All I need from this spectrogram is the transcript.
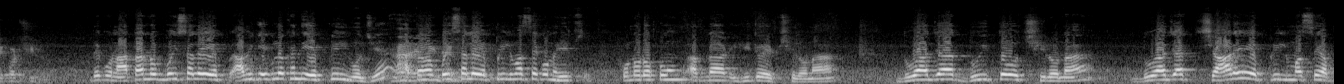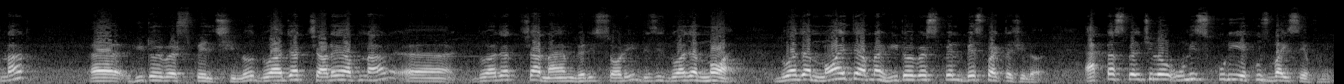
রেকর্ড ছিল? দেখুন আটানব্বই সালে আমি কি এগুলো খালি এপ্রিল বলছি হ্যাঁ? হ্যাঁ, আটানব্বই সালে এপ্রিল মাসে কোনো হিট কোনো রকম আপনার হিট ওয়েভ ছিল না। দু হাজার দুই তো ছিল না। দু হাজার চারে এপ্রিল মাসে আপনার হিট ওয়েভের স্পেল ছিল। দু হাজার চারে আপনার দু হাজার চার না I am very sorry this is দু হাজার নয়। দু হাজার নয়তে আপনার হিট ওয়েভের স্পেল বেশ কয়েকটা ছিল। একটা স্পেল ছিল উনিশ কুড়ি একুশ বাইশ এপ্রিল।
